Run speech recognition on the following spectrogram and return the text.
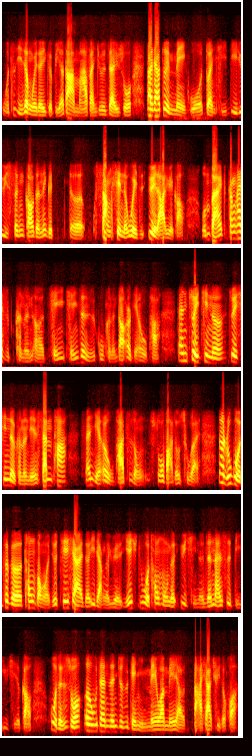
我自己认为的一个比较大的麻烦，就是在于说，大家对美国短期利率升高的那个的上限的位置越拉越高。我们本来刚开始可能呃前一前一阵子是估可能到二点二五趴，但是最近呢，最新的可能连三趴、三点二五趴这种说法都出来。那如果这个通膨哦，就接下来的一两个月，也许如果通膨的预期呢仍然是比预期的高，或者是说俄乌战争就是给你没完没了打下去的话，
